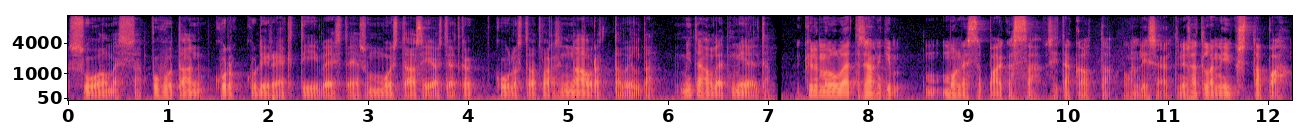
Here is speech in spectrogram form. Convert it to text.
Suomessa. Puhutaan kurkkudirektiiveistä ja sun muista asioista, jotka kuulostavat varsin naurettavilta. Mitä olet mieltä? Kyllä mä luulen, että se ainakin monessa paikassa sitä kautta on lisääntynyt. Jos ajatellaan, niin yksi tapa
